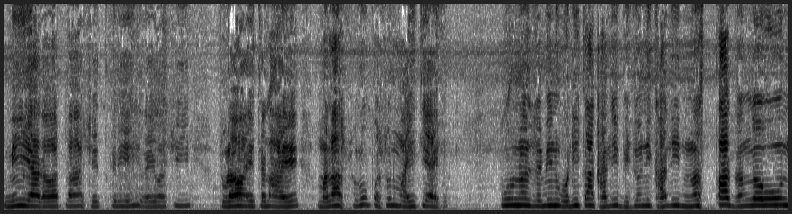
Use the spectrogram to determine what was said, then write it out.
मी या गावातला शेतकरी रहिवासी तुळावा येथला आहे. मला सुरूपासून माहिती आहे. पूर्ण जमीन वडिताखाली भिजवणीखाली नसता गंगवून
